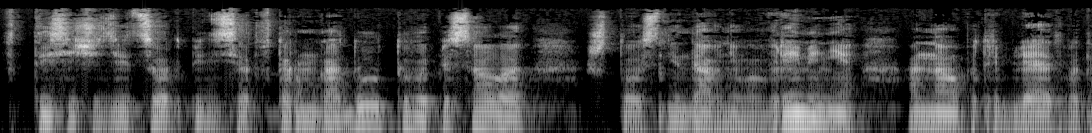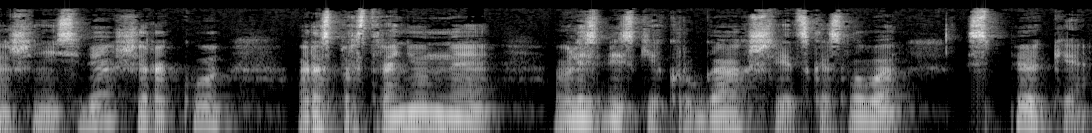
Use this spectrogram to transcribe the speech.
в 1952 году Тува писала, что с недавнего времени она употребляет в отношении себя широко распространенное в лесбийских кругах шведское слово «спёке»,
